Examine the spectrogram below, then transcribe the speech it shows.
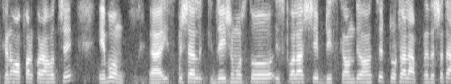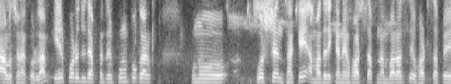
এখানে অফার করা হচ্ছে এবং স্পেশাল যেই সমস্ত স্কলারশিপ ডিসকাউন্ট দেওয়া হচ্ছে টোটাল আপনাদের সাথে আলোচনা করলাম। এরপরে যদি আপনাদের কোনো প্রকার কোনো কোশ্চেন থাকে, আমাদের এখানে হোয়াটসঅ্যাপ নাম্বার আছে হোয়াটসঅ্যাপে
